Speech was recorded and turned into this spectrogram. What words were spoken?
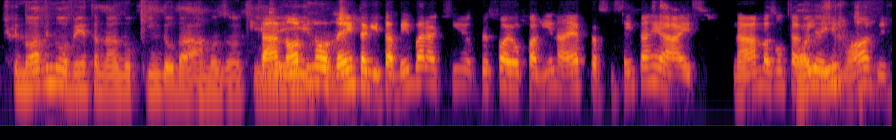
acho que 9,90 no Kindle da Amazon aqui. Tá 9,90, Gui, tá bem baratinho. Pessoal, eu paguei na época 60 reais. Na Amazon tá Olha 29. Aí.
